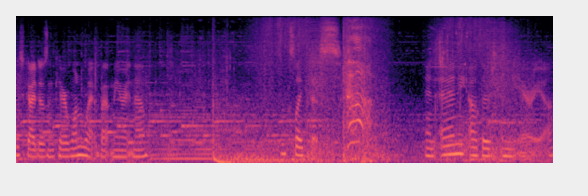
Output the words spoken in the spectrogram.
This guy doesn't care one whit about me right now. Looks like this. And any others in the area.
